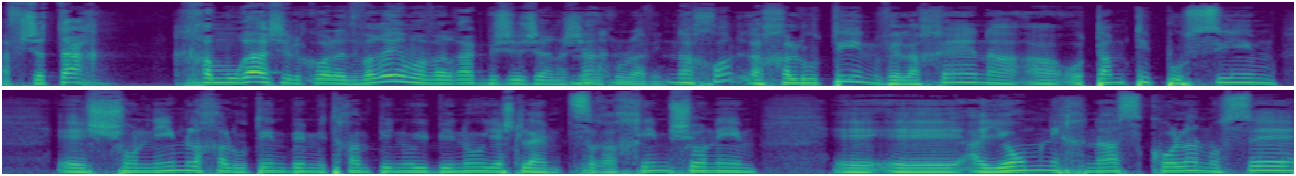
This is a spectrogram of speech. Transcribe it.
הפשטה חמורה של כל הדברים, אבל רק בשביל שאנשים יוכלו להבין. נכון, לחלוטין, ולכן אותם טיפוסים אה, שונים לחלוטין במתחם פינוי-בינוי, יש להם צרכים שונים. אה, אה, היום נכנס כל הנושא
